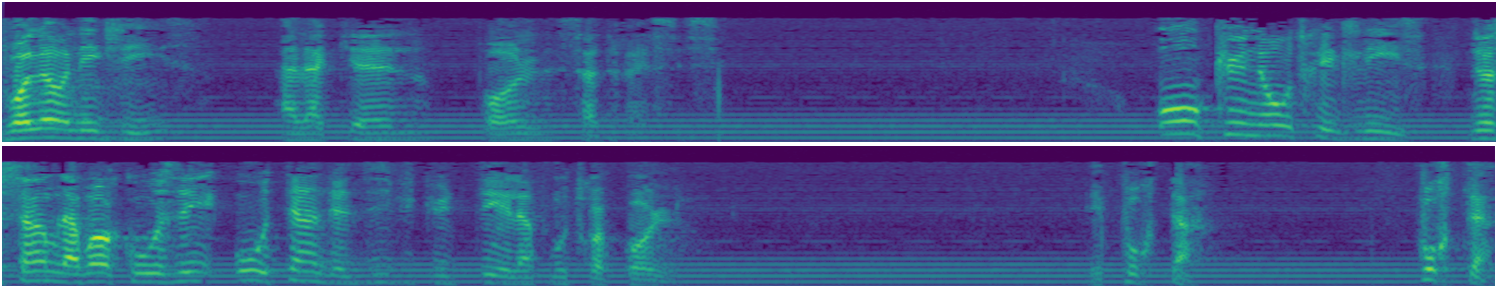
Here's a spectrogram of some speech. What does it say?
Voilà l'Église à laquelle Paul s'adresse ici. Aucune autre Église ne semble avoir causé autant de difficultés à l'apôtre Paul. Et pourtant, pourtant,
